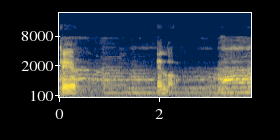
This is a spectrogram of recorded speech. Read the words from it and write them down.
care, and love.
